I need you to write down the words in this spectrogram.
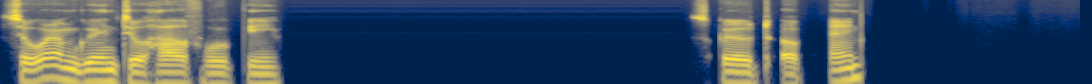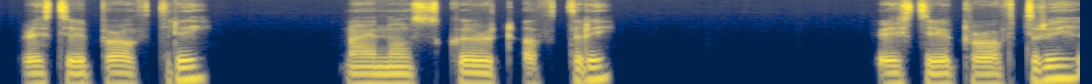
So what I'm going to have will be square root of n raised to the power of 3 minus square root of 3 raised to the power of 3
